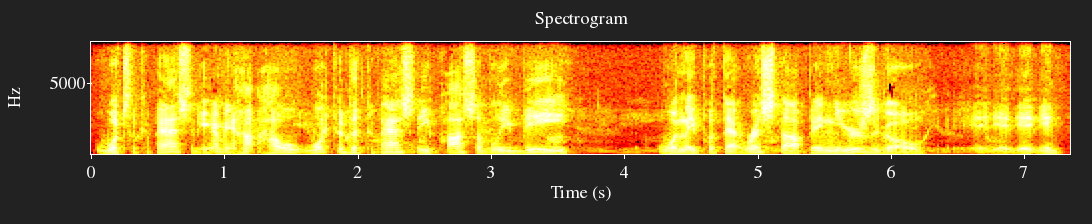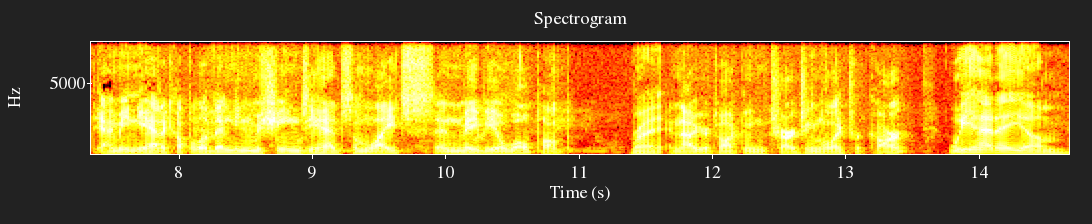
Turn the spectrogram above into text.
what's the capacity? I mean, how, how what could the capacity possibly be when they put that rest stop in years ago? It, it, it, I mean, you had a couple of vending machines, you had some lights, and maybe a well pump, Right. and now you're talking charging an electric car. We had a um,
